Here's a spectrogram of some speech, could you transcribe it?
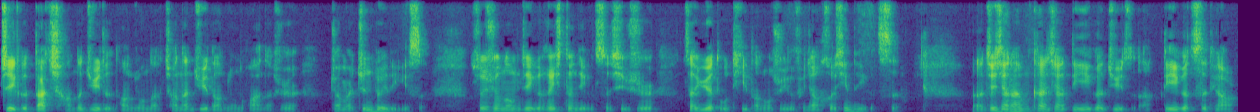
这个大长的句子当中呢，长难句当中的话呢，是专门针对的意思。所以说呢，我们这个 r i s t e n 这个词，其实在阅读题当中是一个非常核心的一个词。呃，接下来我们看一下第一个句子啊，第一个词条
